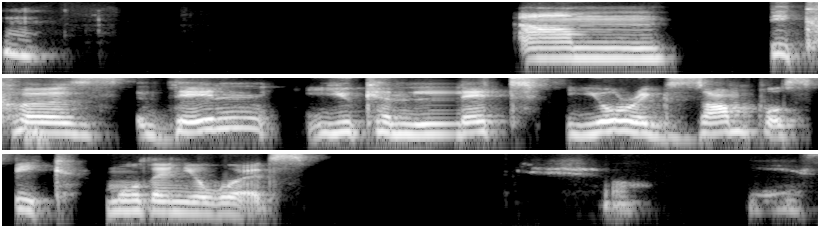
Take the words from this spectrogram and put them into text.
Hmm. um because then you can let your example speak more than your words Sure. Yes.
